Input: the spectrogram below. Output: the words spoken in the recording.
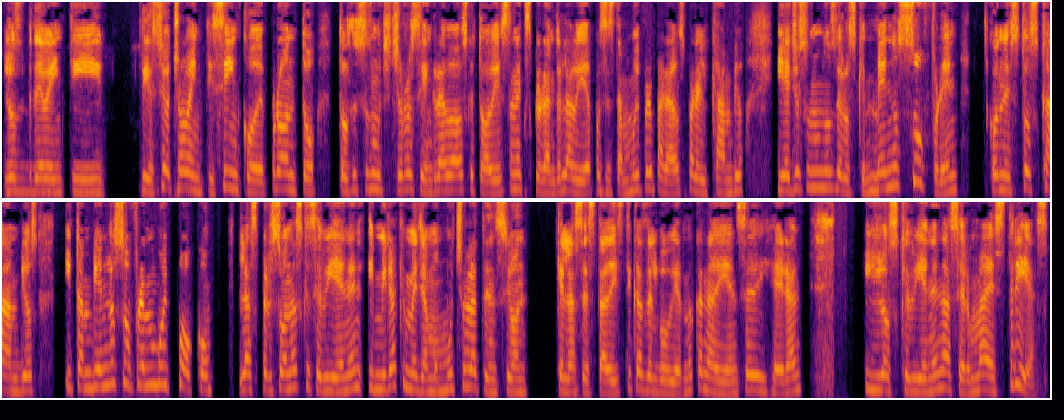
los de 20 18 a 25 de pronto, todos esos muchachos recién graduados que todavía están explorando la vida, pues están muy preparados para el cambio y ellos son unos de los que menos sufren con estos cambios y también lo sufren muy poco las personas que se vienen. Y mira que me llamó mucho la atención que las estadísticas del gobierno canadiense dijeran los que vienen a hacer maestrías.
